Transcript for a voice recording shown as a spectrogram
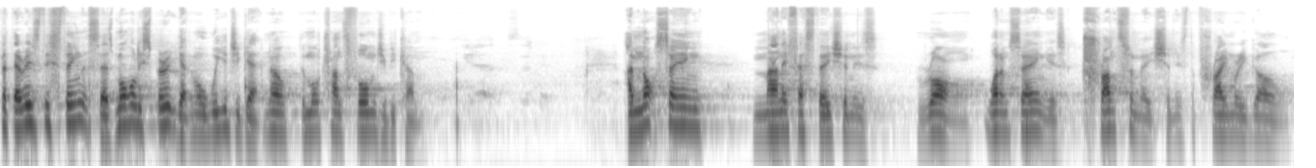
but there is this thing that says more Holy Spirit you get, the more weird you get. No, the more transformed you become. I'm not saying manifestation is wrong. What I'm saying is transformation is the primary goal.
